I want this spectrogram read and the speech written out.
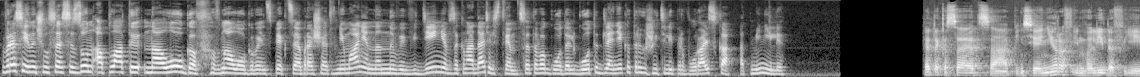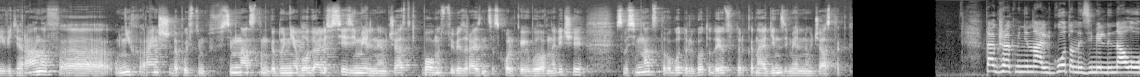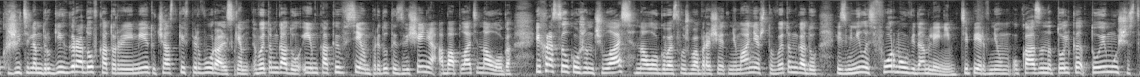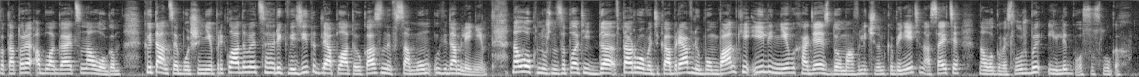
В России начался сезон оплаты налогов. В налоговой инспекции обращают внимание на нововведения в законодательстве. С этого года льготы для некоторых жителей Первоуральска отменили. Это касается пенсионеров, инвалидов и ветеранов. Э, у них раньше, допустим, в 2017 году не облагались все земельные участки полностью без разницы, сколько их было в наличии. С 2018 года льгота дается только на один земельный участок. Также отменена льгота на земельный налог жителям других городов, которые имеют участки в Первоуральске. В этом году им, как и всем, придут извещения об оплате налога. Их рассылка уже началась. Налоговая служба обращает внимание, что в этом году изменилась форма уведомлений. Теперь в нем указано только то имущество, которое облагается налогом. Квитанция больше не прикладывается. Реквизиты для оплаты указаны в самом уведомлении. Налог нужно заплатить до 2 декабря в любом банке или не выходя из дома в личном кабинете на сайте налоговой службы или госуслугах услугах.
